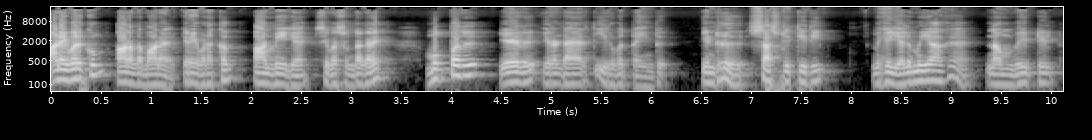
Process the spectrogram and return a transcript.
அனைவருக்கும் ஆனந்தமான இறைவணக்கம் ஆன்மீக சிவசுந்தங்களே முப்பது ஏழு இரண்டாயிரத்தி இருபத்தைந்து. இன்று சஷ்டி திதி. மிக எளிமையாக நம் வீட்டில்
